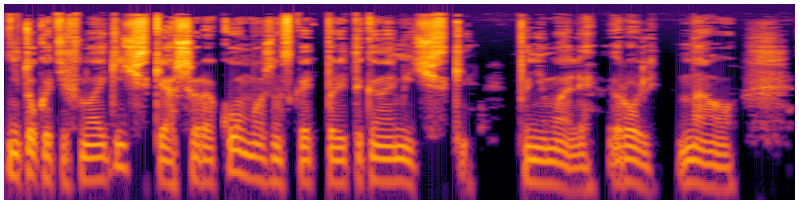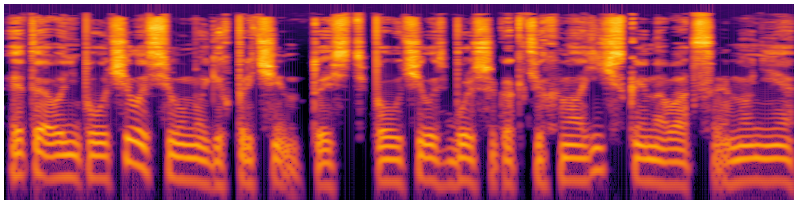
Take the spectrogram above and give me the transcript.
не только технологически, а широко, можно сказать, политэкономически понимали роль НАО. Этого не получилось силу многих причин. То есть получилось больше как технологическая инновация, но не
